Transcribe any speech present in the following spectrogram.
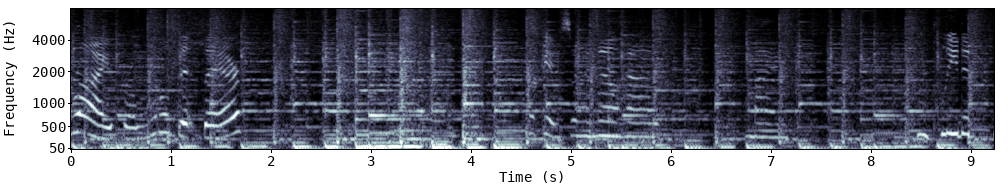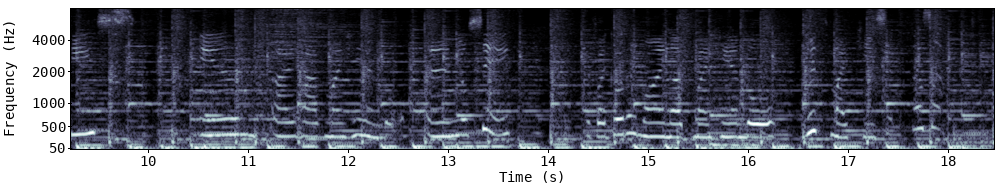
dry for a little bit there. Okay, so I now have my completed if I go to line up my handle with my piece, it doesn't, it?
